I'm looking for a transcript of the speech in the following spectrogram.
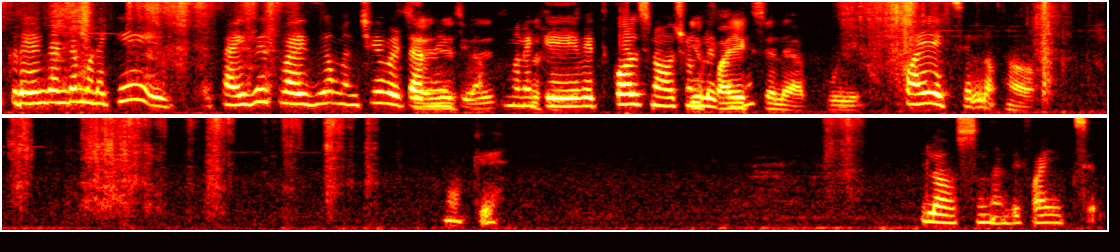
ఇక్కడ ఏంటంటే మనకి సైజెస్ వైజ్గా మంచిగా పెట్టారు మనకి వెతుకోవాల్సిన అవసరం లేదు. Five XL five XL okay. ఇలా వస్తుందండి ఫైవ్ ఎక్స్ఎల్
